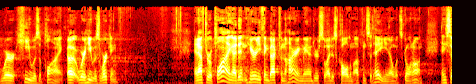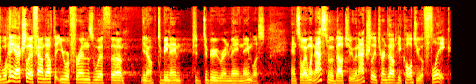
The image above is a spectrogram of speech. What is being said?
where he was applying, uh, where he was working. And after applying, I didn't hear anything back from the hiring manager, so I just called him up and said, hey, you know, what's going on? And he said, well, hey, actually, I found out that you were friends with, uh, you know, to be named, to, to be remain nameless. And so I went and asked him about you, and actually, it turns out he called you a flake.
